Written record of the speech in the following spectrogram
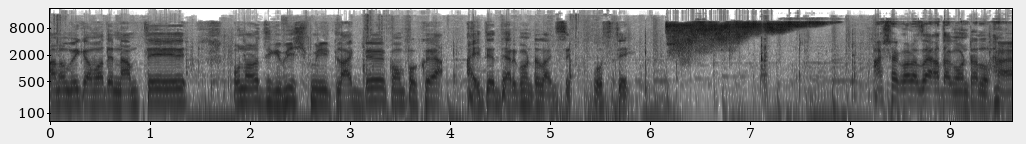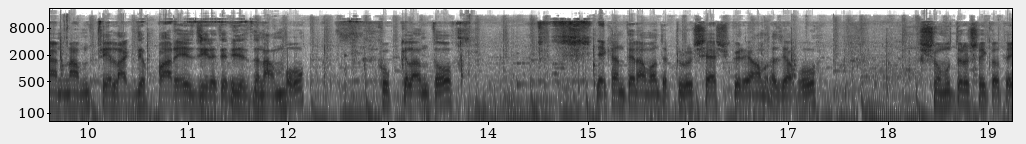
আনবিক আমাদের নামতে পনেরো থেকে বিশ মিনিট লাগবে, কমপক্ষে আইতে দেড় ঘণ্টা লাগছে বসতে। আশা করা যায় আধা ঘণ্টা নামতে লাগতে পারে ধীরে যেতে নামবো। খুব ক্লান্ত। এখান থেকে আমাদের ট্যুর শেষ করে আমরা যাব সমুদ্র সৈকতে।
